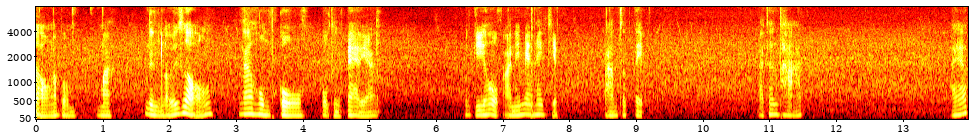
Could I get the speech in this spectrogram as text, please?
สองครับผม มา หนึ่งร้อยสองหน้าโฮมโกหกถึงแปดเนี่ยเมื่อกี้หกอันนี้แม่งให้เจ็ดตามสเต็ปแพทเทิร์นพาร์ทไปครับ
